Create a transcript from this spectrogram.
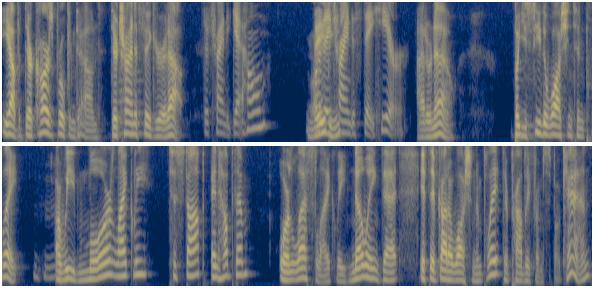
yeah, but their car's broken down. They're trying to figure it out. They're trying to get home or Maybe. are they trying to stay here? I don't know. But you see the Washington plate. Mhm. Are we more likely to stop and help them or less likely, knowing that if they've got a Washington plate, they're probably from Spokane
